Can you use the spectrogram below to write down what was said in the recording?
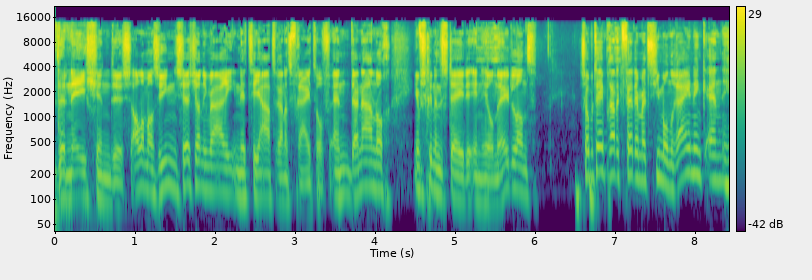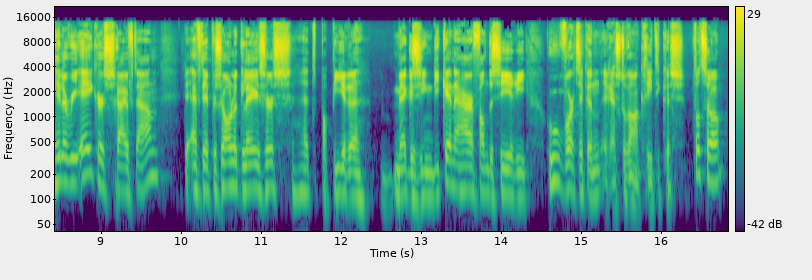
The Nation dus. Allemaal zien, 6 januari in het theater aan het Vrijthof. En daarna nog in verschillende steden in heel Nederland. Zometeen praat ik verder met Simon Reining en Hillary Akers schuift aan. De FD Persoonlijk Lezers, het papieren magazine, die kennen haar van de serie Hoe word ik een restaurantcriticus? Tot zo.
